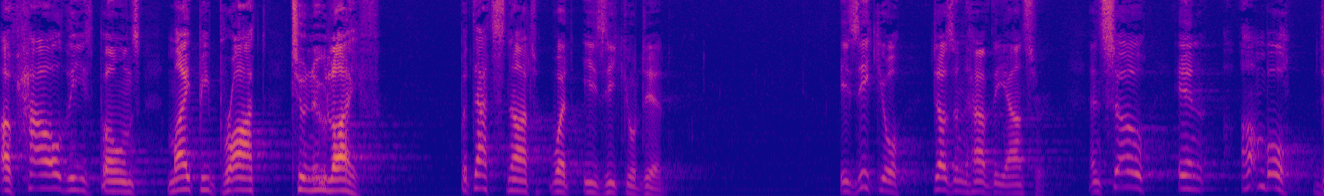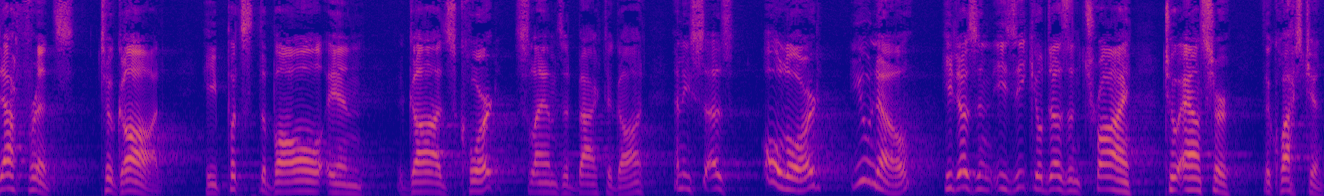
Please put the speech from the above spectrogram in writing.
of how these bones might be brought to new life. But that's not what Ezekiel did. Ezekiel doesn't have the answer. And so, in humble deference to God, he puts the ball in God's court, slams it back to God, and he says, Oh Lord, you know. He doesn't, Ezekiel doesn't try to answer the question.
